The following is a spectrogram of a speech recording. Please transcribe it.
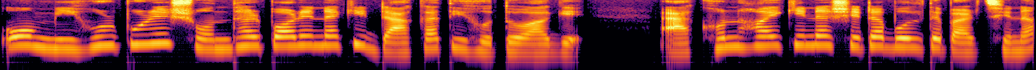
ও মিহুরপুরে সন্ধ্যার পরে নাকি ডাকাতি হতো আগে, এখন হয় কিনা সেটা বলতে পারছি না।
